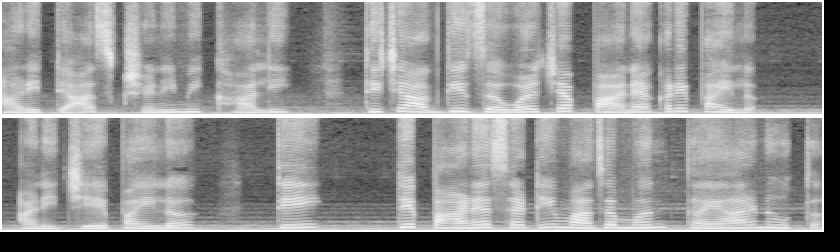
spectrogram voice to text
आणि त्याच क्षणी मी खाली तिच्या अगदी जवळच्या पाण्याकडे पाहिलं. आणि जे पाहिलं ते ते पाहण्यासाठी माझं मन तयार नव्हतं.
